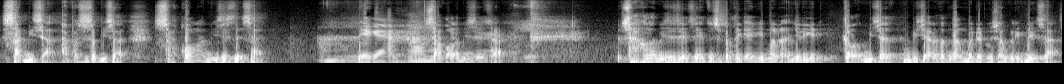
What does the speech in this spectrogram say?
Sabisa. Apa sih Sabisa? Sekolah Bisnis Desa. Ah, Ya kan? Selamat. Sekolah Bisnis Desa. Sekolah bisnis desa itu seperti kayak gimana? Jadi gini, kalau bisa bicara tentang badan usaha milik desa,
